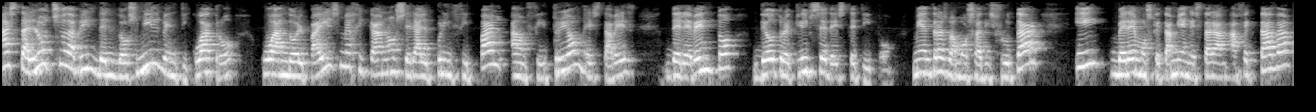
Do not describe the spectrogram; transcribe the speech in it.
hasta el 8 de abril del 2024, cuando el país mexicano será el principal anfitrión, esta vez, del evento de otro eclipse de este tipo. Mientras vamos a disfrutar y veremos que también estarán afectada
